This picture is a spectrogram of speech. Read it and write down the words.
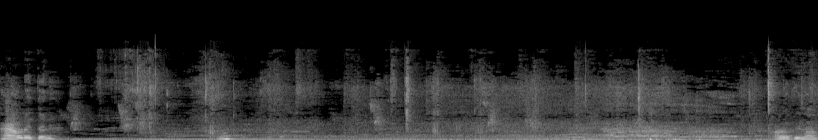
ข้าวเลยตัวนี้ อาเลยพี่น้อง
